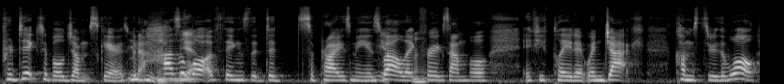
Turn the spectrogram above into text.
predictable jump scares, but it has a Yeah. lot of things that did surprise me as Yeah. well. Like for example, if you've played it when Jack comes through the wall,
